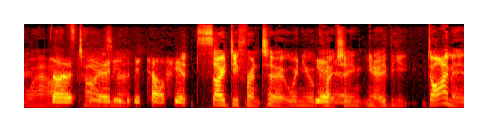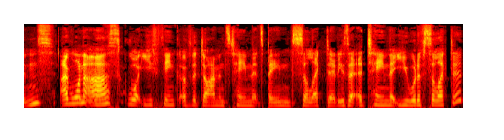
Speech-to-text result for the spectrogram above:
Wow. So, it's tight, yeah, it is it? a bit tough, yeah. It's so different to when you were Yeah. coaching, you know, the Diamonds. I want to ask what you think of the Diamonds team that's been selected. Is it a team that you would have selected?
